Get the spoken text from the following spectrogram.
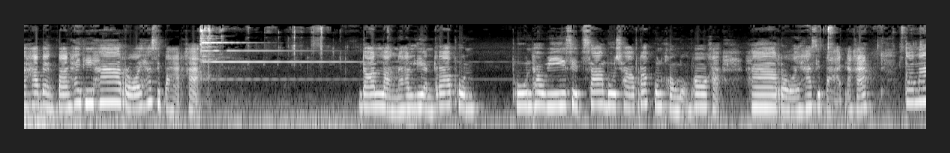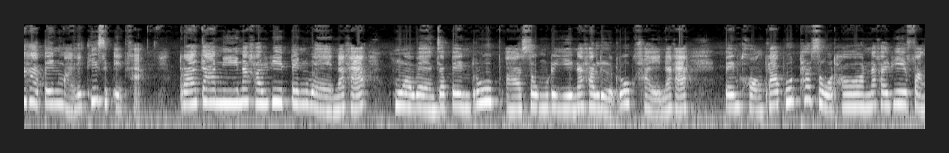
นะคะ แบ่งปันให้ที่ 550 บาทค่ะ ด้านหลังนะคะเหรียญราบผลภูนทวีสิทธิ์สร้างบูชาพระคุณของหลวงพ่อค่ะ 550 บาทนะคะ ต่อมาค่ะเป็นหมายเลขที่ 11 ค่ะ รายการนี้นะคะพี่ๆเป็นแหวนนะคะ หัวแหวนจะเป็นรูปอาทรงรีนะคะหรือรูปไข่นะคะ เป็นของพระพุทธโสธรนะคะพี่ฝั่ง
